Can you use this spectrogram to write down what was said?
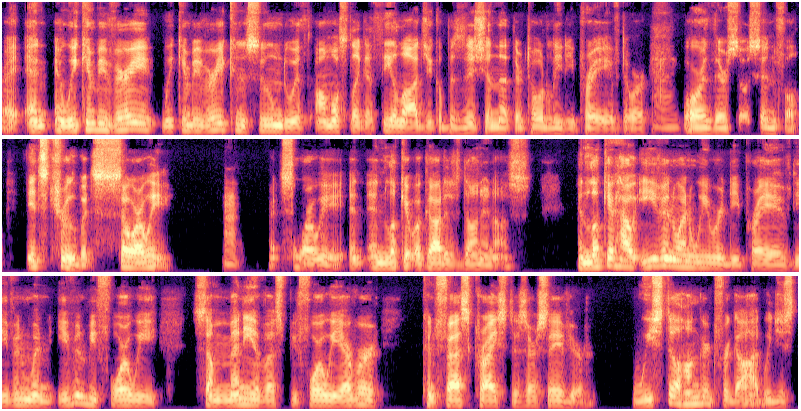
right and and we can be very we can be very consumed with almost like a theological position that they're totally depraved or mm. or they're so sinful it's true but so are we mm. right? so are we and and look at what god has done in us and look at how even when we were depraved even when even before we some many of us before we ever confess christ as our savior we still hungered for god we just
